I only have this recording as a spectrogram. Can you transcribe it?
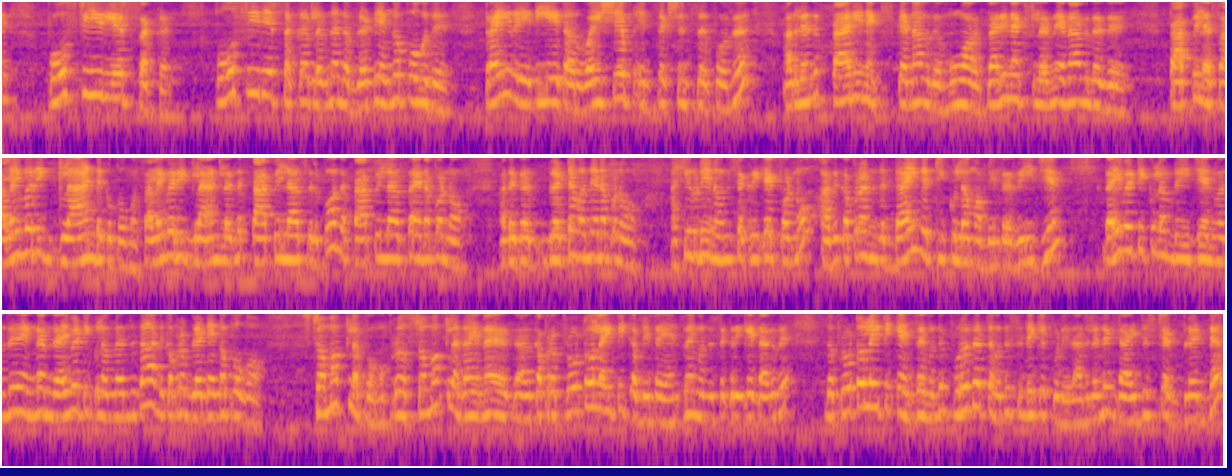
போஸ்டீரியர் சக்கர் போஸ்டீரியர் சக்கர்லேருந்து அந்த பிளட் எங்கே போகுது? Tri radiate or Y shaped incisions போது அதுலேருந்து பேரினெக்ஸ்க்கு என்ன ஆகுது? மூவ் ஆகுது. பேரினெக்ஸ்லேருந்து என்ன ஆகுது அது? பேப்பில சலைவரி கிளாண்டுக்கு போகும். சலைவரி கிளாண்ட்லேருந்து பேப்பில்லாஸ் இருக்கும். அந்த பேப்பில்லாஸ் தான் என்ன பண்ணும்? அதுக்கு பிளட்டை வந்து என்ன பண்ணுவோம் ஹிருடினை வந்து செக்ரிகேட் பண்ணும். அதுக்கப்புறம் இந்த டைவெட்டிகுலம் அப்படின்ற ரீஜியன் டைவெட்டிகுலம் ரீஜியன் வந்து எங்கே டைவெட்டிகுலம்லேருந்து தான் அதுக்கப்புறம் பிளட் எங்கே போகும்? ஸ்டொமக்கில் போகும். ப்ரோ ஸ்டொமக்கில் தான் என்ன அதுக்கப்புறம் ப்ரோட்டோலைட்டிக் அப்படின்ற என்சைம் வந்து செக்ரிகேட் ஆகுது. இந்த ப்ரோட்டோலைட்டிக் என்சைம் வந்து புரதத்தை வந்து சிதைக்கக்கூடியது. அதுலேருந்து டைஜஸ்டட் பிளட்டு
